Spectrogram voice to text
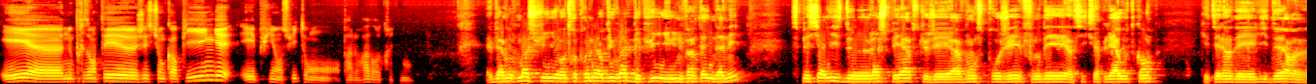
et euh, nous présenter euh, Gestion Camping et puis ensuite on, parlera de recrutement. Eh bien donc moi je suis entrepreneur du web depuis une vingtaine d'années, spécialiste de l'HPA parce que j'ai avant ce projet fondé un site qui s'appelait Outcamp, qui était l'un des leaders euh,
